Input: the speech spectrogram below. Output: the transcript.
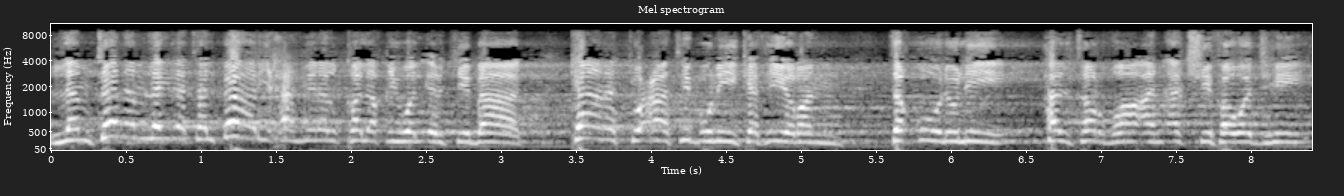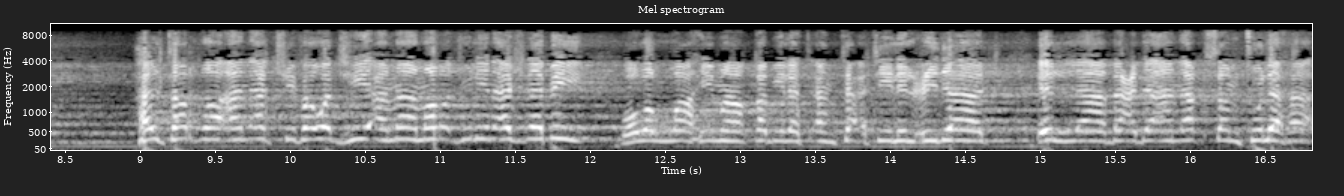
لم تنم ليلة البارحة من القلق والارتباك. كانت تعاتبني كثيرا. تقول لي هل ترضى أن أكشف وجهي؟ هل ترضى أن أكشف وجهي أمام رجل أجنبي؟ ووالله ما قبلت أن تأتي للعداج إلا بعد أن أقسمت لها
